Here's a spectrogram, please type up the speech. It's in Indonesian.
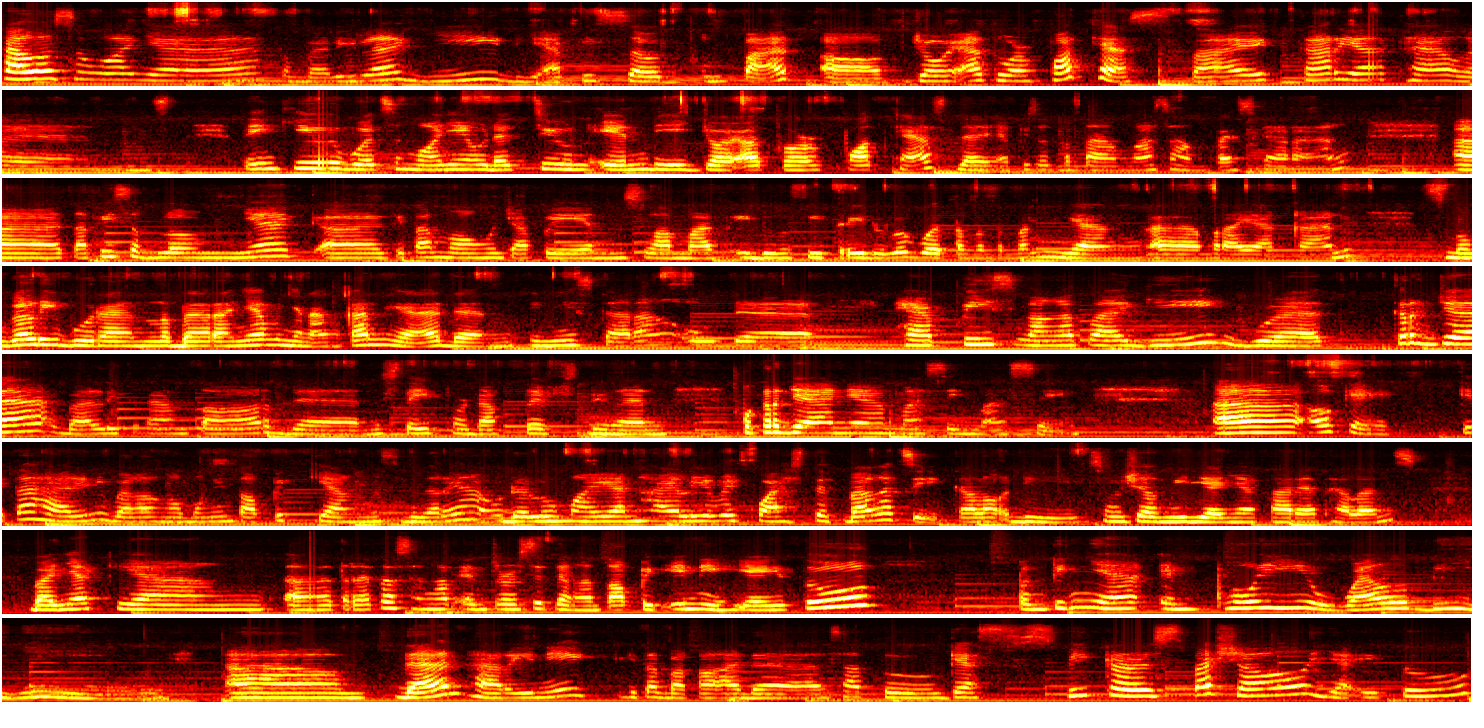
Halo semuanya, kembali lagi di episode 4 of Joy at Work Podcast by Karya Talent. Thank you buat semuanya yang udah tune in di Joy at Work Podcast dari episode pertama sampai sekarang. Uh, tapi sebelumnya uh, kita mau ngucapin selamat Idul Fitri dulu buat teman-teman yang uh, merayakan. Semoga liburan lebarannya menyenangkan ya dan ini sekarang udah happy semangat lagi buat kerja, balik ke kantor, dan stay productive dengan pekerjaannya masing-masing. Uh, Oke, okay. kita hari ini bakal ngomongin topik yang sebenarnya udah lumayan highly requested banget sih kalau di social medianya Karya Talents. Banyak yang uh, ternyata sangat interested dengan topik ini, yaitu pentingnya employee well-being. Um, dan hari ini kita bakal ada satu guest speaker special yaitu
